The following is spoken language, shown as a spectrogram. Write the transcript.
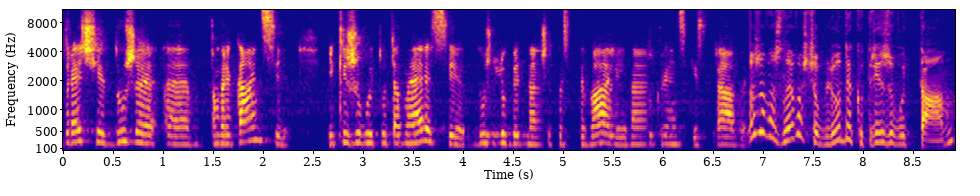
до речі, дуже е, американці, які живуть тут в Америці, дуже люблять наші фестивалі і наші українські страви. Дуже важливо, щоб люди, котрі живуть там,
